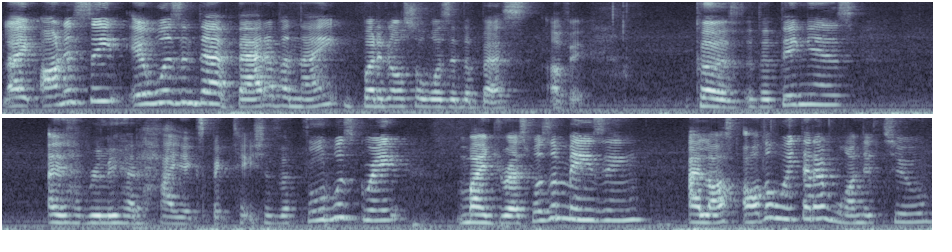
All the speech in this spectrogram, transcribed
Like honestly, it wasn't that bad of a night, but it also wasn't the best of it. Cause the thing is, I really had high expectations. The food was great. My dress was amazing. I lost all the weight that I wanted to.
